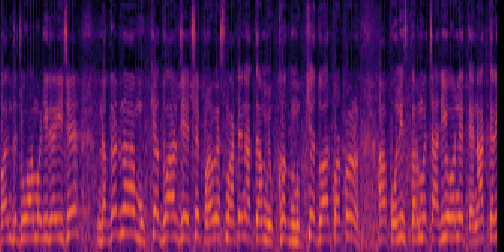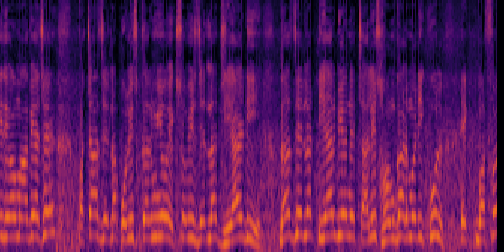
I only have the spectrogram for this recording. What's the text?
બંધ જોવા મળી રહી છે. નગરના મુખ્ય દ્વાર જે છે, પ્રવેશ માટેના ત્યાં મુખ્ય દ્વાર પર પણ પોલીસ કર્મચારીઓને તૈનાત કરી દેવામાં આવ્યા છે. પચાસ જેટલા પોલીસ કર્મીઓ, એકસો જેટલા જીઆરડી, દસ જેટલા ટીઆરબી અને ચાલીસ હોમગાર્ડ મળી કુલ એક બસો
